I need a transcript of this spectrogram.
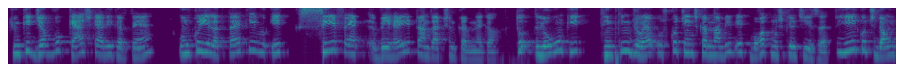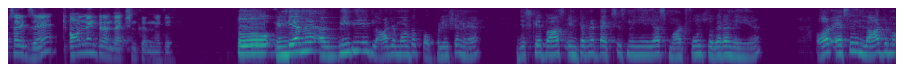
क्योंकि जब वो कैश कैरी करते हैं, उनको ये लगता है कि एक सेफ़ वे है ये ट्रांजैक्शन करने का। तो लोगों की थिंकिंग जो है, उसको चेंज करना भी एक बहुत मुश्किल चीज़ है। तो यही कुछ डाउन साइड हैं ऑनलाइन ट्रांजैक्शन करने के। तो इंडिया में अभी भी एक लार्ज अमाउंट ऑफ़ पॉपुलेशन है, जिसके पास इंटरनेट एक्सेस नहीं है या स्मार्टफोन्स वगैरह नहीं है। और ऐसे लार्ज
